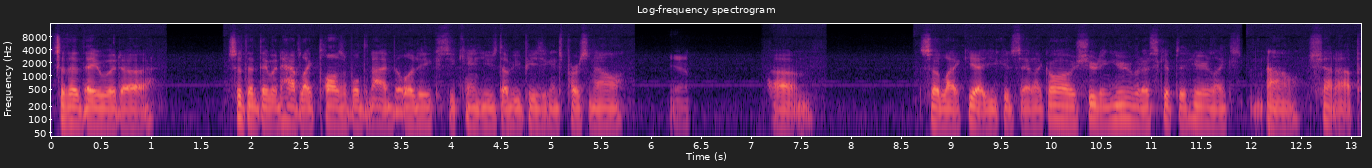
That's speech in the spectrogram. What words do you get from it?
so that they would uh so that they would have like plausible deniability because you can't use WPs against personnel. Yeah. Um so like yeah, you could say like oh I was shooting here but I skipped it here like no, shut up.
